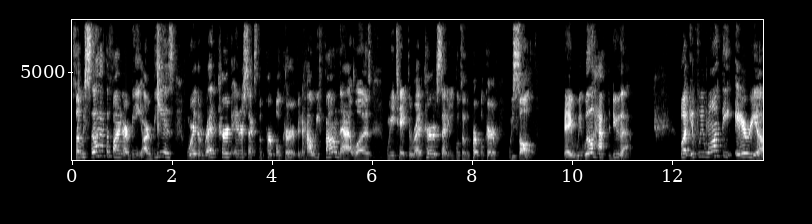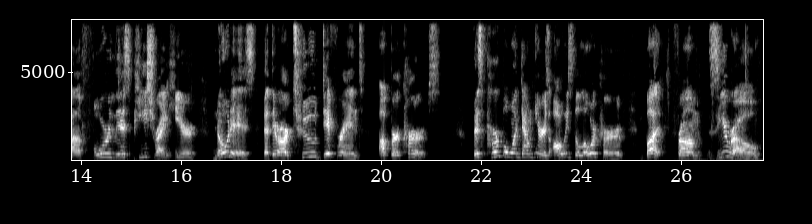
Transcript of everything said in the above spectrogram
So we still have to find our B. Our B is where the red curve intersects the purple curve. And how we found that was we take the red curve, set it equal to the purple curve, we solve. Okay, we will have to do that. But if we want the area for this piece right here, notice that there are two different upper curves. This purple one down here is always the lower curve, but from 0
